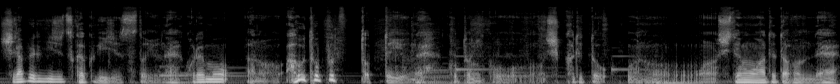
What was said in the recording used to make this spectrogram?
調べる技術書く技術というねこれもあのアウトプットっていうねことにこうしっかりとあの視点を当てた本で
